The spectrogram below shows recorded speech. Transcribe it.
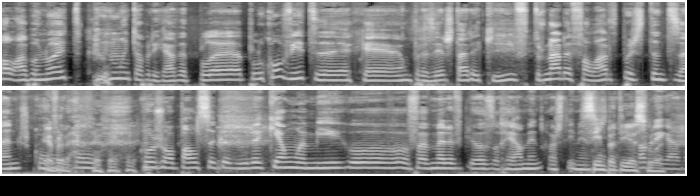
Olá, boa noite. Muito obrigada pela, pelo convite. É que é um prazer estar aqui e tornar a falar depois de tantos anos com, É com, com o João Paulo Sacadura, que é um amigo maravilhoso. Realmente gosto imenso. Simpatia Muito sua. Obrigada.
